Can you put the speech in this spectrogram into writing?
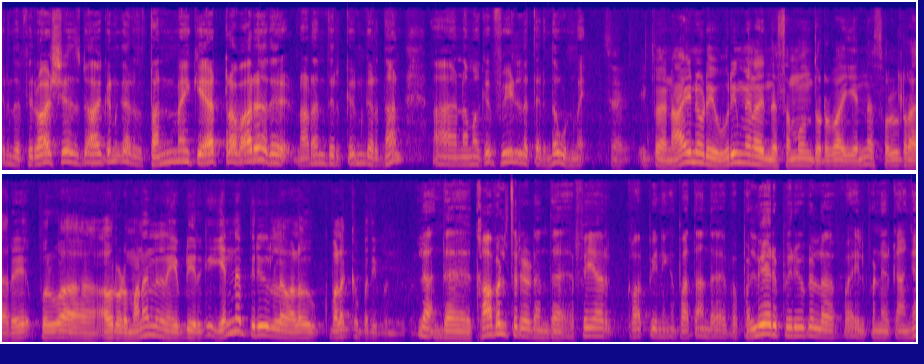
இருந்த ஃபிராஷியஸ் டாக்ங்கிற தன்மைக்கு ஏற்றவாறு அது நடந்திருக்குங்கிறது தான் நமக்கு ஃபீல்டில் தெரிந்த உண்மை. சார் இப்போ நாயினுடைய உரிமையாளர் இந்த சம்பவம் தொடர்பாக என்ன சொல்கிறாரு பொதுவாக அவரோட மனநிலை எப்படி இருக்குது என்ன பிரிவில் வள வழக்கு பதிவு இல்லை அந்த காவல்துறையோட அந்த எஃப்ஐஆர் காப்பி நீங்கள் பார்த்தா அந்த பல்வேறு பிரிவுகளில் ஃபைல் பண்ணியிருக்காங்க.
